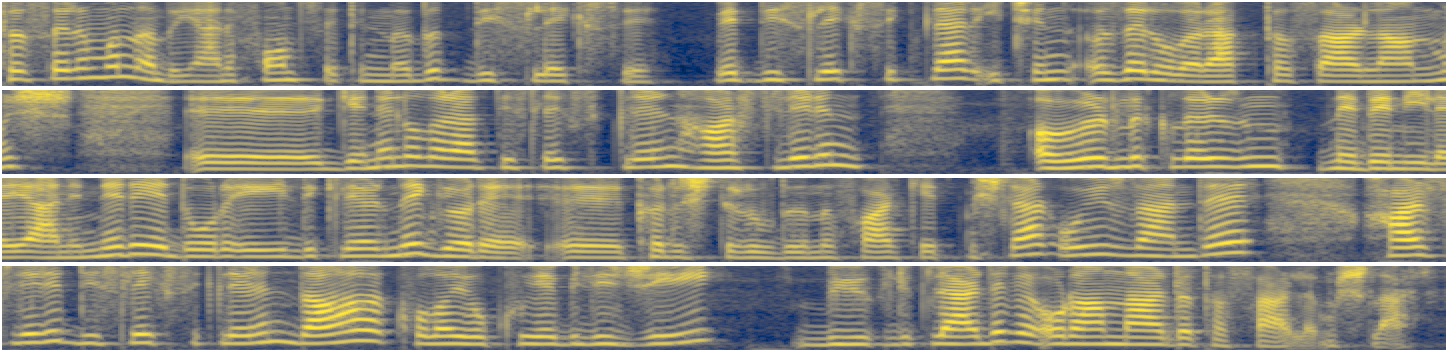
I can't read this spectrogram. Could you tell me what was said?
tasarımın adı yani font setinin adı disleksi ve disleksikler için özel olarak tasarlanmış. E, genel olarak disleksiklerin harflerin ağırlıkların nedeniyle yani nereye doğru eğildiklerine göre e, karıştırıldığını fark etmişler. O yüzden de harfleri disleksiklerin daha kolay okuyabileceği büyüklüklerde ve oranlarda tasarlamışlar.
